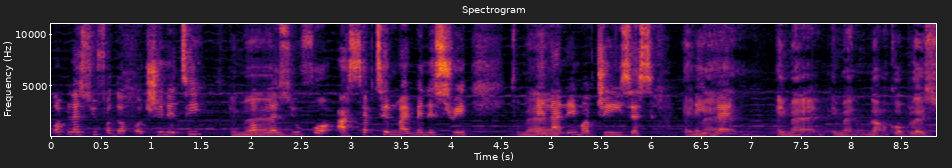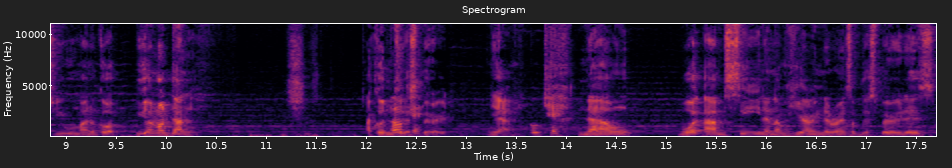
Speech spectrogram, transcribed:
God bless you for the opportunity. Amen. God bless you for accepting my ministry Amen. in the name of Jesus. Amen. Amen. Amen. Amen. Now, God bless you, man of God. You are not done. According to the Spirit. Yeah. Okay. Now, what I'm seeing and I'm hearing the rest of the Spirit is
